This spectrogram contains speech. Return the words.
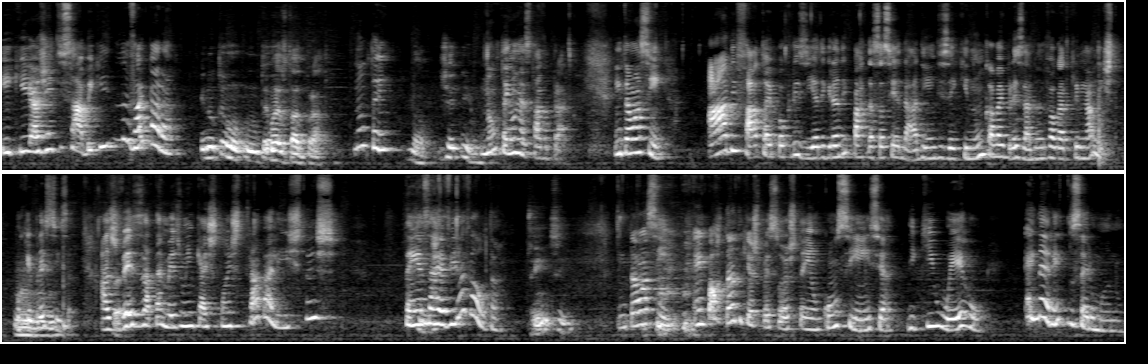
e que a gente sabe que não vai parar. E não tem, um, não tem um resultado prático. Não tem. Não, de jeito nenhum. Não tem um resultado prático. Então, assim, há de fato a hipocrisia de grande parte da sociedade em dizer que nunca vai precisar de um advogado criminalista. Porque Uhum. precisa. Às Certo. vezes, até mesmo em questões trabalhistas, tem essa reviravolta. Sim, sim. Então, assim, é importante que as pessoas tenham consciência de que o erro é inerente do ser humano.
